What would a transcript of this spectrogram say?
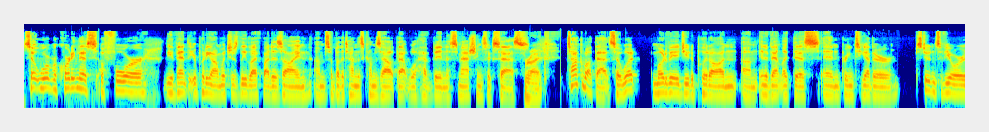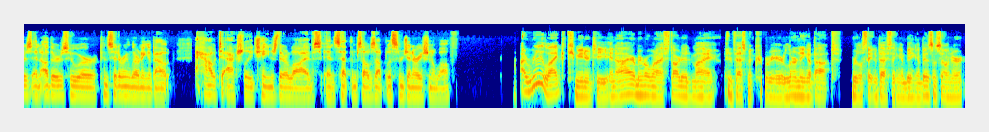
So we're recording this before the event that you're putting on, which is Lead Life by Design. Um, so by the time this comes out, that will have been a smashing success. Right. Talk about that. So what motivated you to put on um, an event like this and bring together students of yours and others who are considering learning about how to actually change their lives and set themselves up with some generational wealth? I really like community. And I remember when I started my investment career learning about real estate investing and being a business owner,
